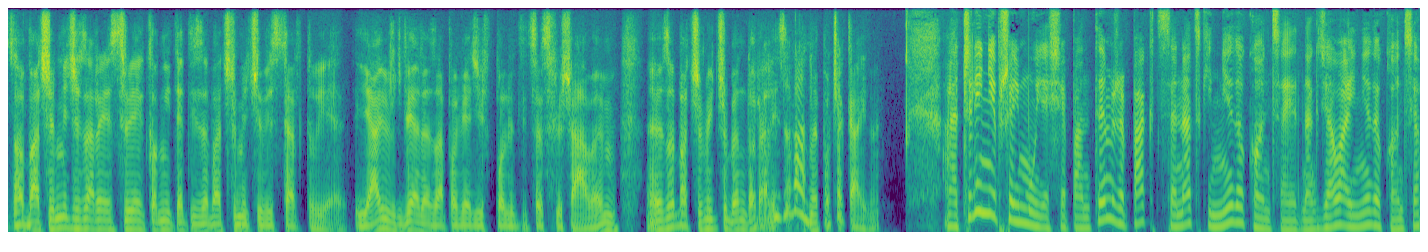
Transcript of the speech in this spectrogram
Zobaczymy, czy zarejestruje komitet i zobaczymy, czy wystartuje. Ja już wiele zapowiedzi w polityce słyszałem. E, zobaczymy, czy będą realizowane. Poczekajmy. A, czyli nie przejmuje się pan tym, że pakt senacki nie do końca jednak działa i nie do końca,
